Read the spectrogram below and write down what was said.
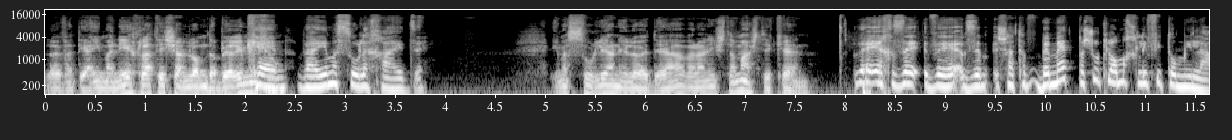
לא הבנתי, האם אני החלטתי שאני לא מדבר עם מישהו? כן, והאם עשו לך את זה? אם עשו לי אני לא יודע, אבל אני השתמשתי, כן. ואיך זה, וזה, שאתה באמת פשוט לא מחליף איתו מילה.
